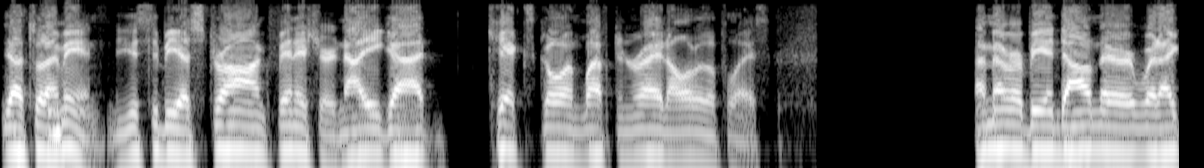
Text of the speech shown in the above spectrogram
That's what I mean. It used to be a strong finisher. Now you got kicks going left and right all over the place. I remember being down there when I.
